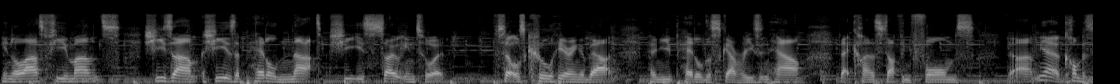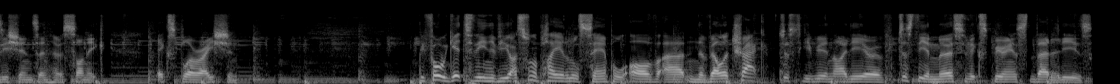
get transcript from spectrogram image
in the last few months. She's um she is a pedal nut. She is so into it. So it was cool hearing about her new pedal discoveries and how that kind of stuff informs, um, you know, compositions and her sonic exploration. Before we get to the interview, I just want to play a little sample of a Noveller track just to give you an idea of just the immersive experience that it is.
